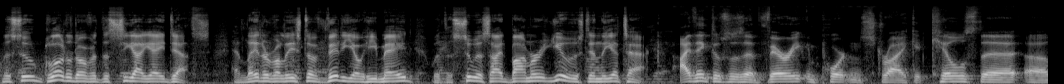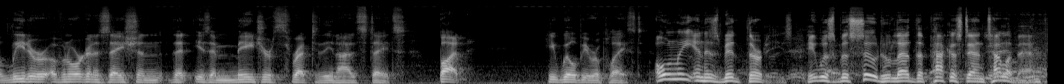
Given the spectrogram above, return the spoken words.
Mehsud gloated over the CIA deaths and later released a video he made with the suicide bomber used in the attack. I think this was a very important strike. It kills the uh, leader of an organization that is a major threat to the United States. But he will be replaced. Only in his mid 30s, it was Mehsud who led the Pakistan Taliban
